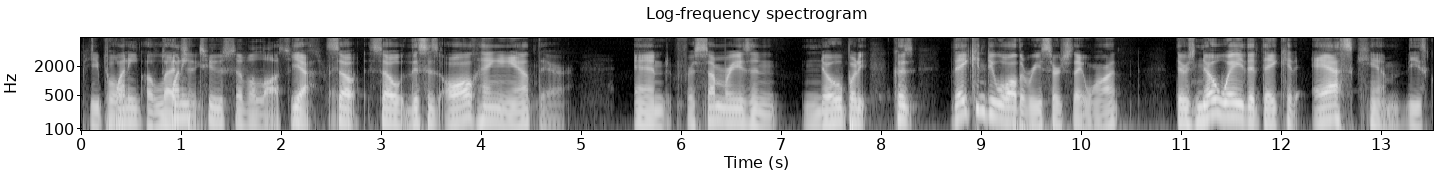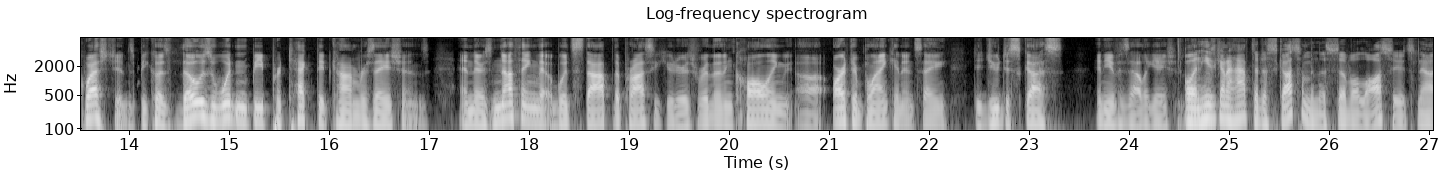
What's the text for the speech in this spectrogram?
people 20, alleging. 22 civil lawsuits. Yeah. right so now. so this is all hanging out there, and for some reason nobody because they can do all the research they want. There's no way that they could ask him these questions because those wouldn't be protected conversations. And there's nothing that would stop the prosecutors from then calling uh, Arthur Blanken and saying, "Did you discuss any of his allegations?" Well, and he's going to have to discuss them in the civil lawsuits. Now,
